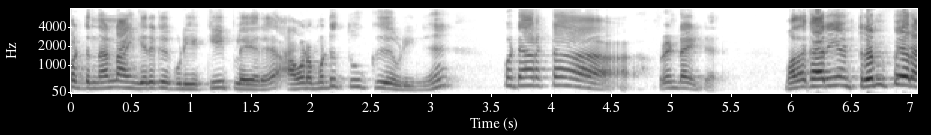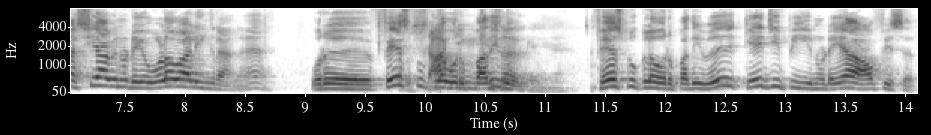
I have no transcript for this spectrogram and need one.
மட்டும்தான் நான் இங்கே இருக்கக்கூடிய கீ பிளேயரு அவனை மட்டும் தூக்கு அப்படின்னு இப்போ டேரெக்டாக ஃப்ரெண்ட் ஆகிட்டார் மொத காரியம் ட்ரம்ப்பே ரஷ்யாவினுடைய உளவாளிங்கிறாங்க. ஒரு ஃபேஸ்புக்கில் ஒரு பதிவு. ஃபேஸ்புக்கில் ஒரு பதிவு கேஜிபியினுடைய ஆஃபீஸர்.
